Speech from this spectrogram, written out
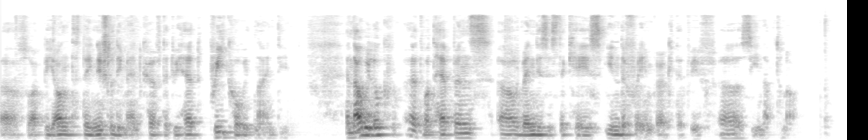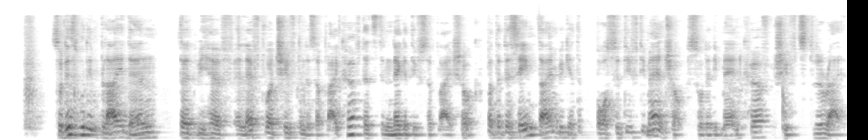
uh, so beyond the initial demand curve that we had pre COVID 19. And now we look at what happens uh, when this is the case in the framework that we've uh, seen up to now. So this would imply then that we have a leftward shift in the supply curve, that's the negative supply shock, but at the same time we get a positive demand shock, so the demand curve shifts to the right.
